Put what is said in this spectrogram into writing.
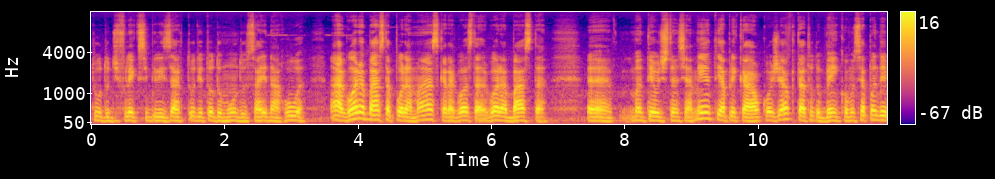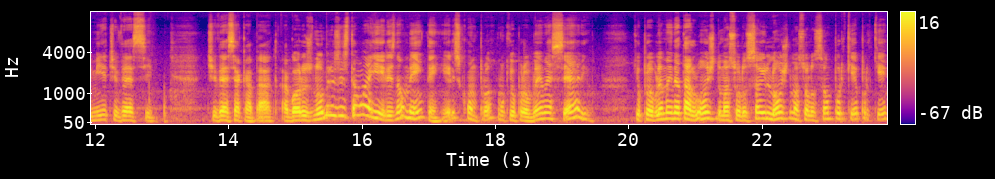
tudo, de flexibilizar tudo e todo mundo sair na rua. Ah, agora basta pôr a máscara, agora basta é, manter o distanciamento e aplicar álcool gel, que está tudo bem, como se a pandemia tivesse, tivesse acabado. Agora, os números estão aí, eles não mentem, eles comprovam que o problema é sério, que o problema ainda está longe de uma solução, e longe de uma solução por quê? Porque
